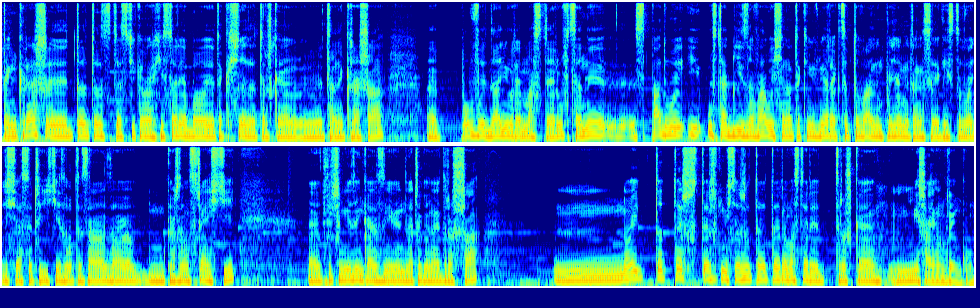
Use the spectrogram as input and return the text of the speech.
Ten crash, y, to, to, to jest ciekawa historia, bo ja tak śledzę troszkę y, ceny crasha. Po wydaniu remasterów ceny spadły i ustabilizowały się na takim w miarę akceptowalnym poziomie. Tam jest jakieś 120-130 zł za, za mm, każdą z części. Przy czym jedynka jest nie wiem dlaczego najdroższa. Mm, no i to też, też myślę, że te, te remastery troszkę mm, mieszają w rynku.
